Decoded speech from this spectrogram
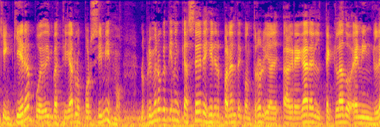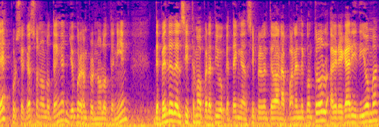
quien quiera pueda investigarlo por sí mismo. Lo primero que tienen que hacer es ir al panel de control y agregar el teclado en inglés, por si acaso no lo tengan. Yo, por ejemplo, no lo tenían. Depende del sistema operativo que tengan. Simplemente van a panel de control, agregar idioma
